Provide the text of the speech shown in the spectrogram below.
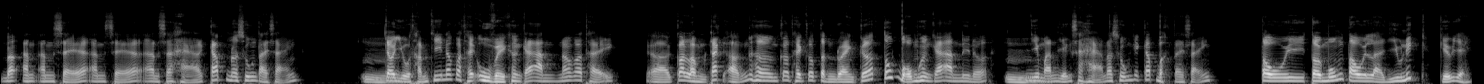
đó anh anh sẽ anh sẽ anh sẽ hạ cấp nó xuống tài sản ừ. cho dù thậm chí nó có thể ưu việt hơn cả anh nó có thể uh, có lòng trắc ẩn hơn có thể có tình đoàn kết tốt bụng hơn cả anh đi nữa. Ừ. nhưng mà anh vẫn sẽ hạ nó xuống cái cấp bậc tài sản. Tôi tôi muốn tôi là unique kiểu vậy.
